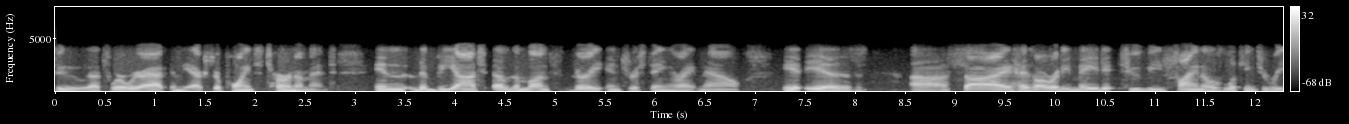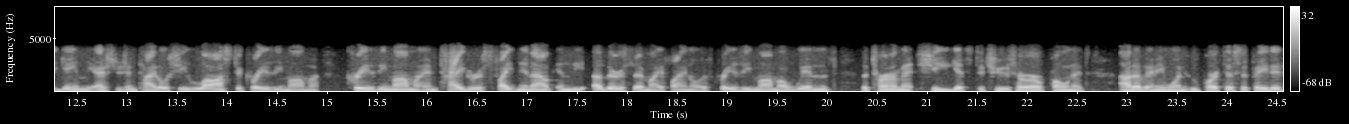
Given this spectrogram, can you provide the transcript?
Sue. That's where we're at in the extra points tournament. In the biatch of the month, very interesting right now. It is uh, Sai has already made it to the finals, looking to regain the estrogen title. She lost to Crazy Mama. Crazy Mama and Tigress fighting it out in the other semifinal. If Crazy Mama wins the tournament, she gets to choose her opponent out of anyone who participated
